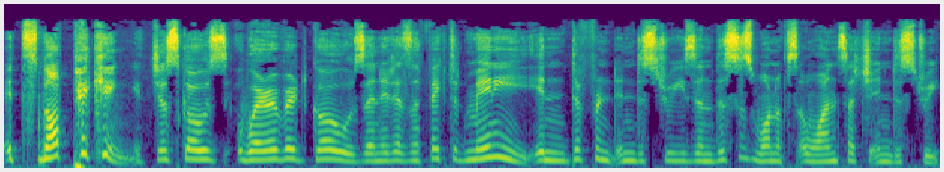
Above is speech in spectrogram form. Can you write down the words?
It's not picking; it just goes wherever it goes, and it has affected many in different industries, and this is one of one such industry.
